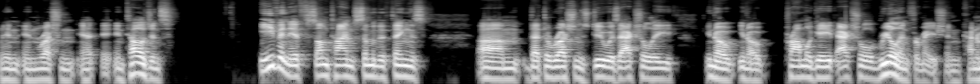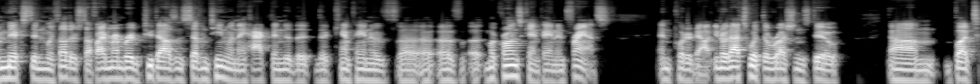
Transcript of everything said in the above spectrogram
in, in Russian uh, intelligence, even if sometimes some of the things um, that the Russians do is actually you know you know promulgate actual real information kind of mixed in with other stuff. I remember in 2017 when they hacked into the, the campaign of uh, of uh, Macron's campaign in France and put it out. You know that's what the Russians do. Um, but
